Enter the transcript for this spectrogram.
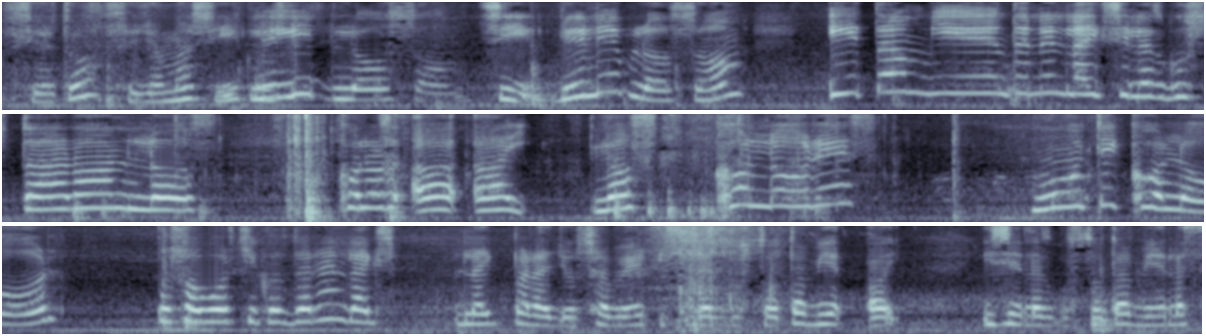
¿cierto? Se llama así. Lily Blossom. Sí, Lily Blossom. Y también denle like si les gustaron los color, ah, ay, los colores multicolor. Por favor, chicos, denle like, like para yo saber. Y si les gustó también, ay, y si les gustó también las,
